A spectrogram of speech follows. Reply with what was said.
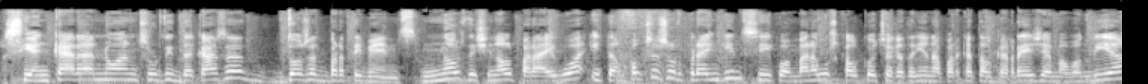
Si encara no han sortit de casa, dos advertiments. No es deixin el paraigua i tampoc se sorprenguin si quan van a buscar el cotxe que tenien aparcat al carrer, Gemma, bon dia,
